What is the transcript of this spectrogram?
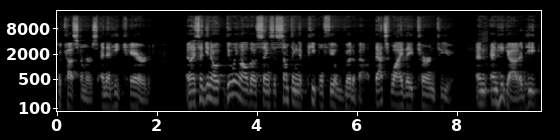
to customers and that he cared. And I said, you know, doing all those things is something that people feel good about. That's why they turn to you. And and he got it. He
